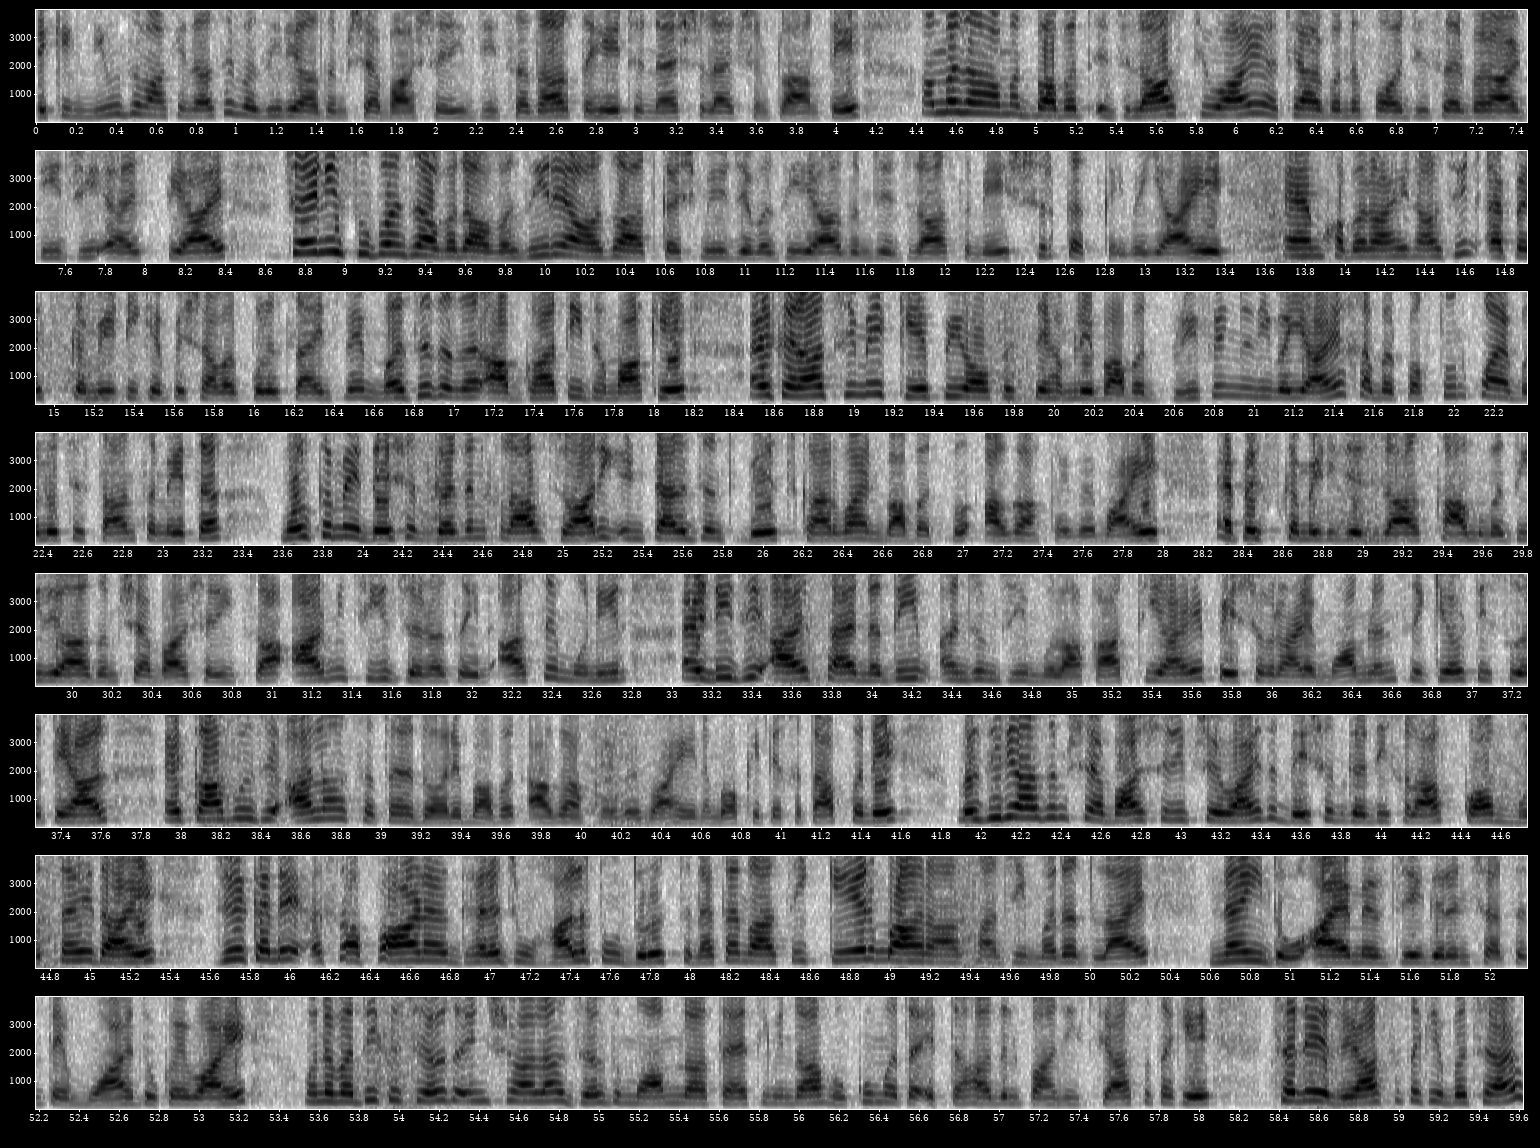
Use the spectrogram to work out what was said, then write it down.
Breaking news मांखींदासीं वज़ीर आज़म शहबाज शरीफ़ जी सदारत हेठि नेशनल एक्शन प्लान ते अमल दरामद बाबति इजलास थियो हथियारबंद फ़ौज जी सरबराह डीजी एसपीआई चइनी सूबनि जा वॾा वज़ीर आज़ाद कश्मीर जे वज़ीर आज़म जे इजलास में शिरकत कई वई आहे। अहम ख़बर आहे नाज़रीन, एपेक्स कमेटी खे पेशावर पुलिस लाइन्स में मस्जिद अंदरि आपघाती धमाके कराची में केपी ऑफ़िस ते हमले बाबति ब्रीफिंग ॾिनी वई आहे। ख़ैबर पख्तूनख्वा ऐं बलूचिस्तान समेत मुल्क में दहशतगर्दनि ख़िलाफ़ जारी इंटेलिजेंस बेस्ड कार्रवाइनि बाबति बि आगाह कयो वियो एपेक्स कमेटी जे इजलास खां अॻु वज़ीर आज़म शहबाज शरीफ़ सां army chief general Syed Asim Munir ऐं डीजी आईएसआई नदीम अंजुम जी मुलाक़ात थी आहे। पेशेवर हाणे मामलनि, सिक्योरिटी सूरतहाल ऐं काबुल जे आला सतह दौरे बाबति आगाह कयो वियो आहे। मौक़े ते ख़िताब कंदे वज़ीर आज़म शहबाज शरीफ़ चयो आहे दहशतगर्दी ख़िलाफ़ क़ौम मुतहिद आहे। जेकॾहिं असां पाण घर जूं हालतूं दुरुस्त न कंदासीं, केरु ॿाहिरां असांजी मदद लाइ न ईंदो। आईएमएफ जे गिरनि शर्तुनि ते मुआदो कयो आहे। हुन वधीक चयो त इनशा जल्द मामला तइ थी हुकूमत इतिहादनि सियासत खे, छॾे रियासत खे बचायो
